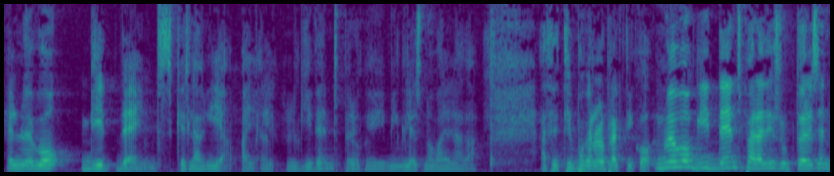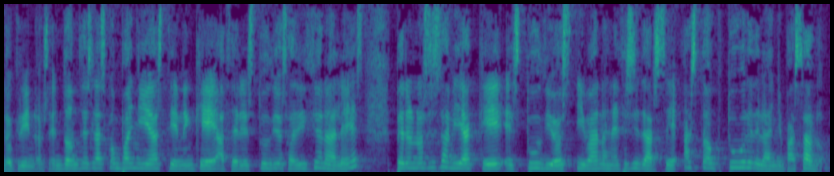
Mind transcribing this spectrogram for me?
el nuevo Guidance, que es la guía, vaya, el Guidance, pero que en inglés no vale nada. Hace tiempo que no lo practico. Nuevo Guidance para disruptores endocrinos. Entonces las compañías tienen que hacer estudios adicionales, pero no se sabía qué estudios iban a necesitarse hasta octubre del año pasado.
